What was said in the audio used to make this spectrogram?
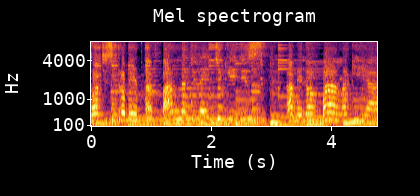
Sorte se intrometa. Bala de leite que diz a melhor bala que há.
